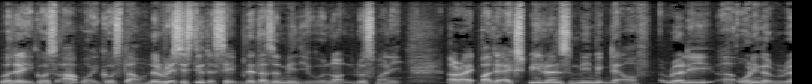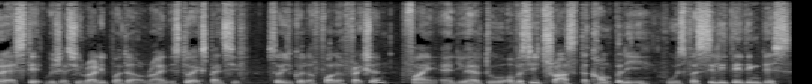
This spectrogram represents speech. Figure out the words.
whether it goes up or it goes down. The risk is still the same. That doesn't mean you will not lose money, all right? But the experience mimic that of really uh, owning a real estate, which as you rightly pointed out, right? It's too expensive. So you could afford a fraction, fine. And you have to obviously trust the company who is facilitating this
